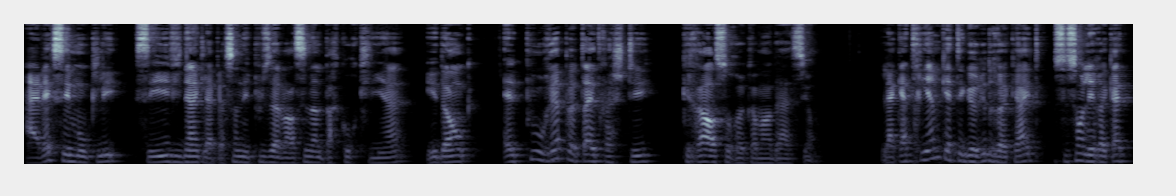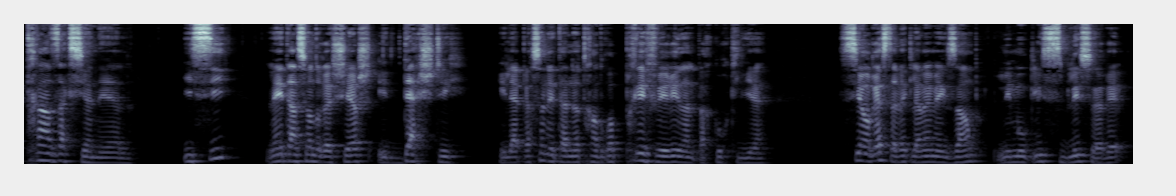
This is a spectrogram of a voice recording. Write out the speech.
Avec ces mots-clés, c'est évident que la personne est plus avancée dans le parcours client et donc elle pourrait peut-être acheter grâce aux recommandations. La quatrième catégorie de requêtes, ce sont les requêtes transactionnelles. Ici, l'intention de recherche est d'acheter et la personne est à notre endroit préféré dans le parcours client. Si on reste avec le même exemple, les mots-clés ciblés seraient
